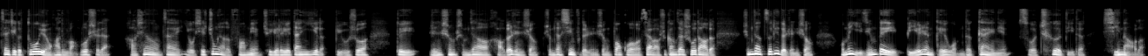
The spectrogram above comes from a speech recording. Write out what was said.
在这个多元化的网络时代，好像在有些重要的方面却越来越单一了。比如说，对人生，什么叫好的人生，什么叫幸福的人生，包括赛老师刚才说到的，什么叫自律的人生，我们已经被别人给我们的概念所彻底的洗脑了，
